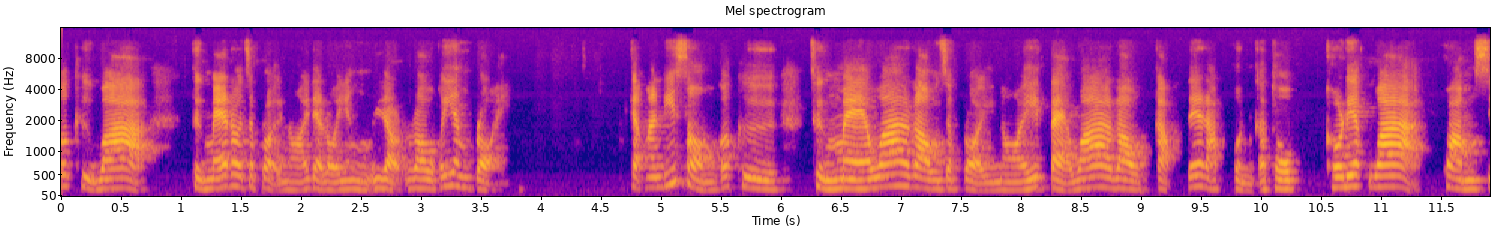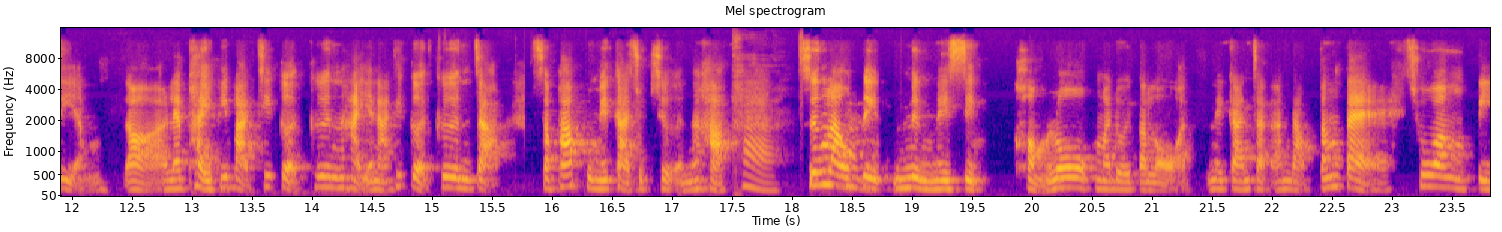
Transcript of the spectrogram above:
ก็คือว่า ถึงแม้เราจะปล่อยน้อยแต่เรายังเราก็ยังปล่อย กับอันที่สองก็คือ ถึงแม้ว่าเราจะปล่อยน้อย แต่ว่าเรากลับได้รับผลกระทบเขาเรียกว่าความเสี่ยงและภัยพิบัติที่เกิดขึ้นหายนะที่เกิดขึ้นจากสภาพภูมิอากาศฉุกเฉินนะคะซึ่งเราติดหนึ่งในสิบของโลกมาโดยตลอดในการจัดอันดับตั้งแต่ช่วงปี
